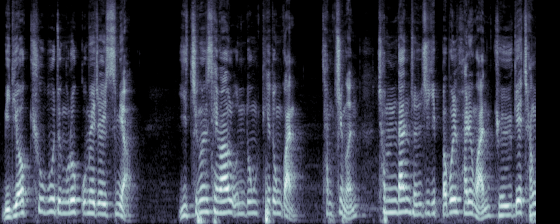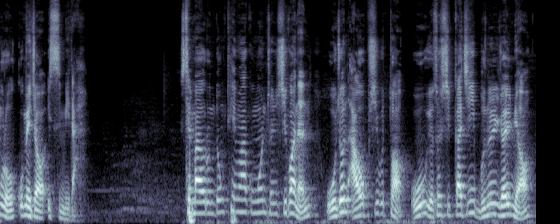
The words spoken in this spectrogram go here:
미디어 큐브 등으로 꾸며져 있으며 2층은 새마을운동 태동관, 3층은 첨단 전시 기법을 활용한 교육의 장으로 꾸며져 있습니다. 새마을운동 테마공원 전시관은 오전 9시부터 오후 6시까지 문을 열며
